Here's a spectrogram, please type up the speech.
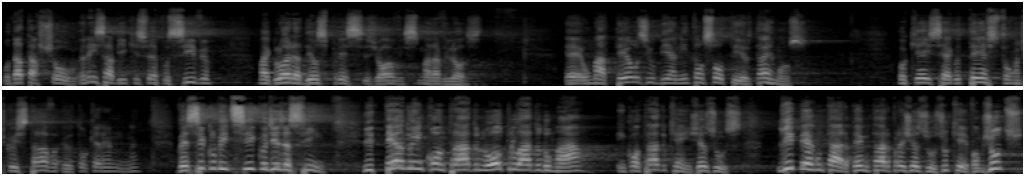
O data show. Eu nem sabia que isso é possível, mas glória a Deus por esses jovens maravilhosos. É, o Mateus e o Bianin estão solteiros, tá, irmãos? Ok, segue o texto, onde que eu estava? Eu estou querendo, né? Versículo 25 diz assim: E tendo encontrado no outro lado do mar, encontrado quem? Jesus. Lhe perguntaram, perguntaram para Jesus: O que? Vamos juntos?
